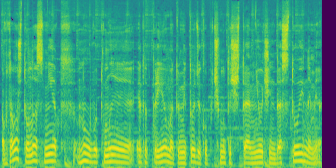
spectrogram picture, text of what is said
а потому что у нас нет, ну вот мы этот прием, эту методику почему-то считаем не очень достойными,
